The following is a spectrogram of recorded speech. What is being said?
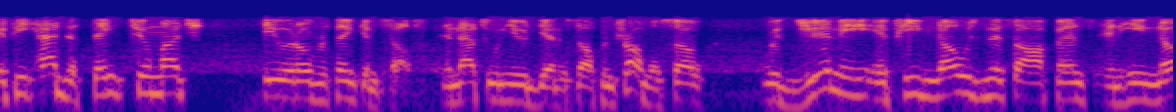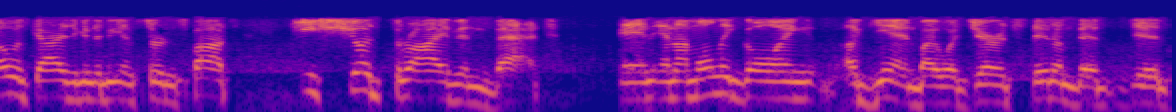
if he had to think too much, he would overthink himself, and that's when he would get himself in trouble. So with Jimmy, if he knows this offense and he knows guys are going to be in certain spots, he should thrive in that. And and I'm only going again by what Jarrett Stidham did did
